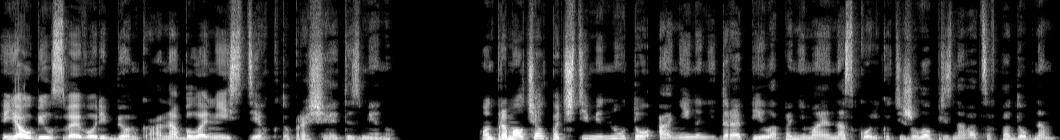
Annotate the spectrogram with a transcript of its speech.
Я убил своего ребенка, она была не из тех, кто прощает измену. Он промолчал почти минуту, а Нина не торопила, понимая, насколько тяжело признаваться в подобном.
